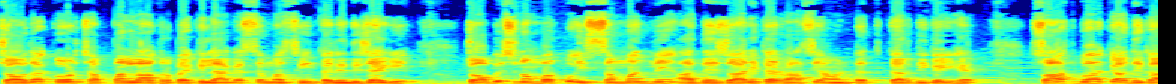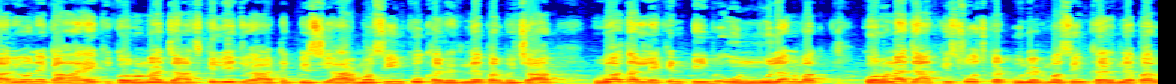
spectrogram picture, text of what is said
चौदह करोड़ छप्पन लाख रुपए की लागत से मशीन खरीदी जाएगी। 24 नवंबर को इस संबंध में आदेश जारी कर राशि आवंटित कर दी गई है। स्वास्थ्य विभाग के अधिकारियों ने कहा है कि कोरोना जाँच के लिए जो है आरटीपीसीआर मशीन को खरीदने पर विचार हुआ था, लेकिन टीबी उन्मूलन वक्त कोरोना जाँच की सोच कर टूनेट मशीन खरीदने पर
